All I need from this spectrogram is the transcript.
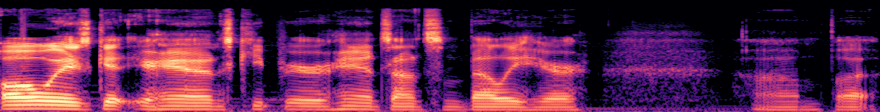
Always get your hands, keep your hands on some belly hair. Um, but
